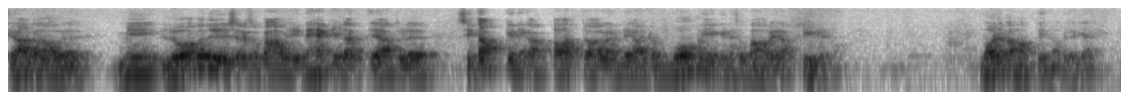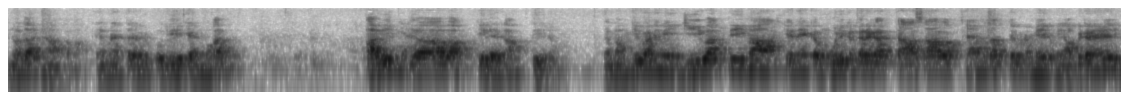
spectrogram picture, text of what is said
එයා ගාව මේ ලෝභ දේශක ස්වභාවය නැහැ කියලා එයා තුල සිතක් කියන එකක් පවත්වා ගන්න එයාට මෝහය කියන ස්වභාවයක් පිළිටනවා. මෝඩකමක් තියෙනවා කියලා කියන්නේ. නොදන්නාකමක්. එහෙම නැත්නම් ඒකට පොදුවේ කියන්නේ මොකද්ද? අවිද්‍යාවක් කියලා එකක් තියෙනවා. දැන් මම කියවනේ මේ ජීවත් වීම කියන එක මූලික කරගත්ත ආසාවක් හැම සත්වෙකුට මේක මේ අපිට නෙවෙයි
